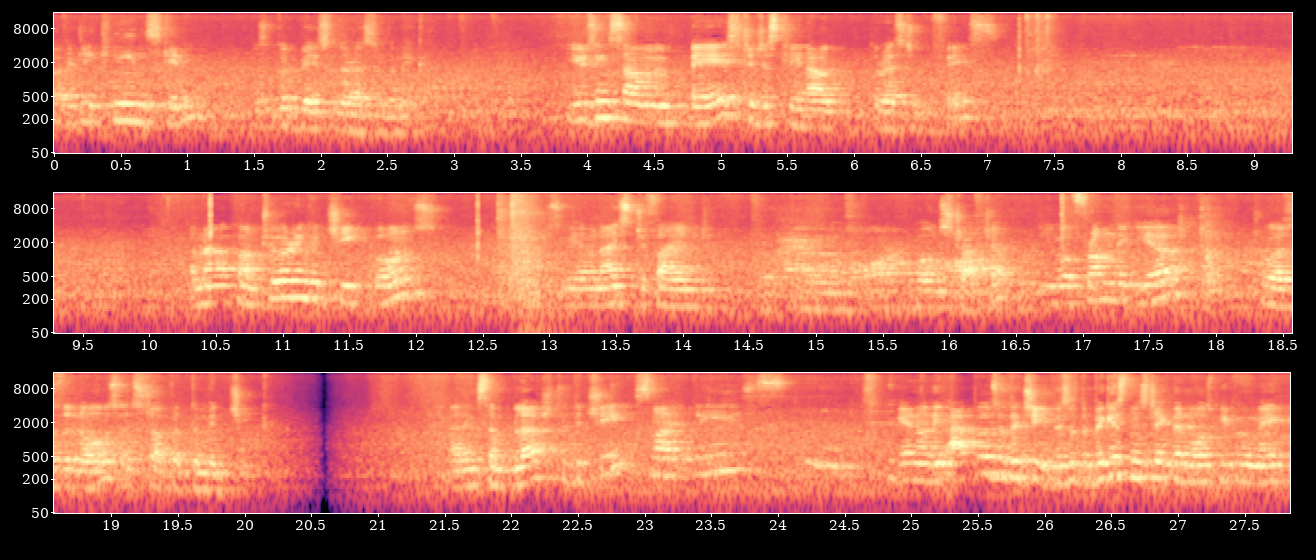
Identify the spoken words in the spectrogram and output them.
perfectly clean skin. It's a good base for the rest of the makeup. Using some base to just clean out the rest of the face. I'm now contouring her cheekbones we have a nice defined uh, bone structure. You go from the ear towards the nose and stop at the mid cheek. Adding some blush to the cheek. Smile, please. Again, on the apples of the cheek. This is the biggest mistake that most people make.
